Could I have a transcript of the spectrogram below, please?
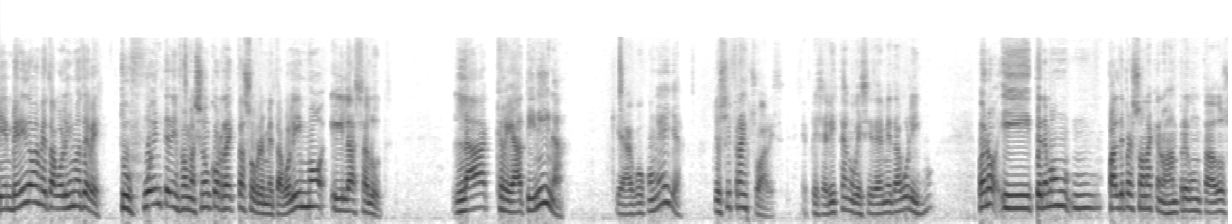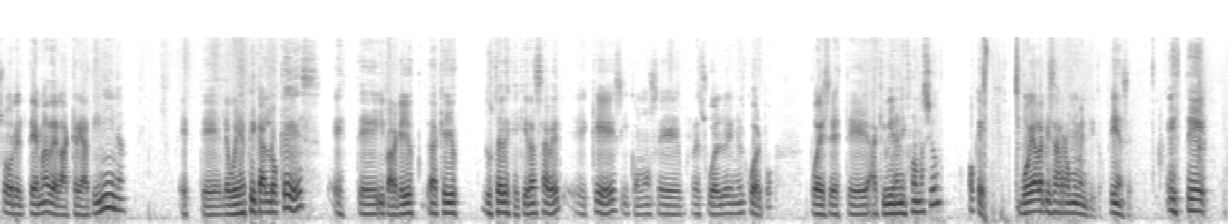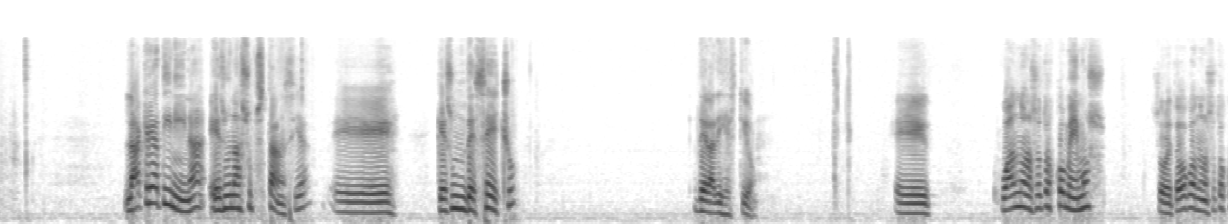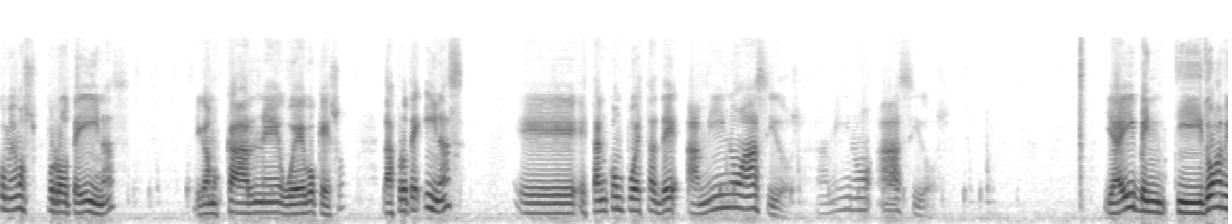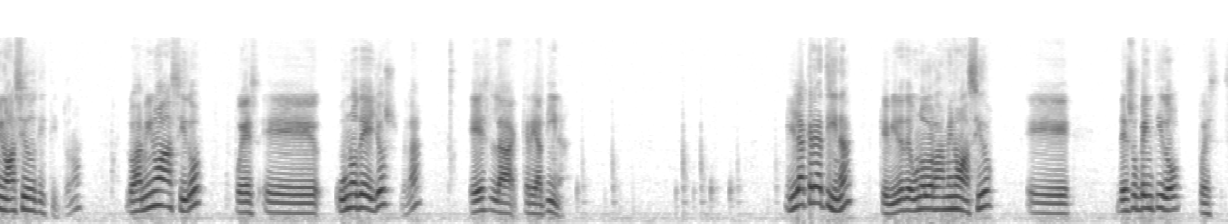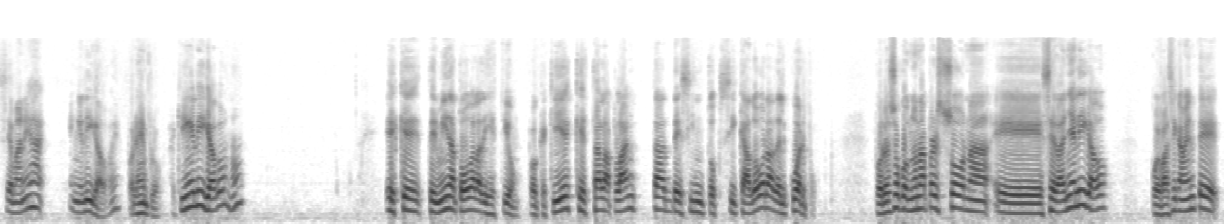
Bienvenidos a Metabolismo TV, tu fuente de información correcta sobre el metabolismo y la salud. La creatinina, ¿qué hago con ella? Yo soy Frank Suárez, especialista en obesidad y metabolismo. Bueno, y tenemos un, par de personas que nos han preguntado sobre el tema de la creatinina. Este, le voy a explicar lo que es este, y para aquellos, aquellos de ustedes que quieran saber eh, qué es y cómo se resuelve en el cuerpo, pues este, aquí viene la información. Ok, voy a la pizarra un momentito, fíjense. Este, la creatinina es una sustancia eh, que es un desecho de la digestión. Eh, cuando nosotros comemos, sobre todo cuando nosotros comemos proteínas, digamos carne, huevo, queso, las proteínas eh, están compuestas de aminoácidos, aminoácidos y hay 22 aminoácidos distintos. ¿no? Los aminoácidos, pues eh, uno de ellos, ¿verdad? Es la creatina. Y la creatina, que viene de uno de los aminoácidos, eh, de esos 22, pues se maneja en el hígado. ¿eh? Por ejemplo, aquí en el hígado, ¿no? Es que termina toda la digestión, porque aquí es que está la planta desintoxicadora del cuerpo. Por eso cuando una persona eh, se daña el hígado, pues básicamente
